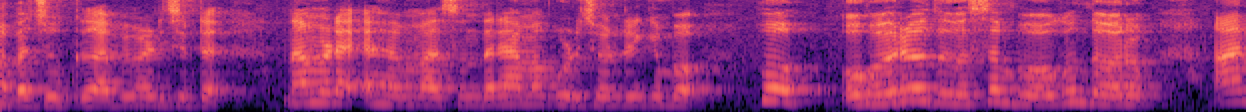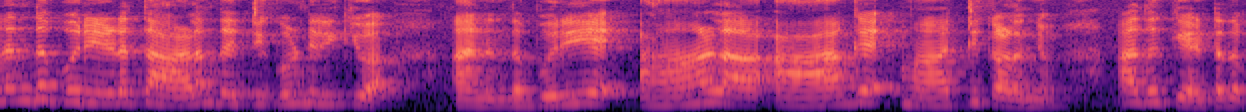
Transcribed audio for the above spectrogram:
അപ്പം ചുക്ക് കാപ്പി മേടിച്ചിട്ട് നമ്മുടെ വസുന്ധരാമ കുടിച്ചുകൊണ്ടിരിക്കുമ്പോൾ ഹോ ഓരോ ദിവസം പോകും തോറും അനന്തപുരിയുടെ താളം തെറ്റിക്കൊണ്ടിരിക്കുക അനന്തപുരിയെ ആൾ ആകെ മാറ്റിക്കളഞ്ഞു. അത് കേട്ടതും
